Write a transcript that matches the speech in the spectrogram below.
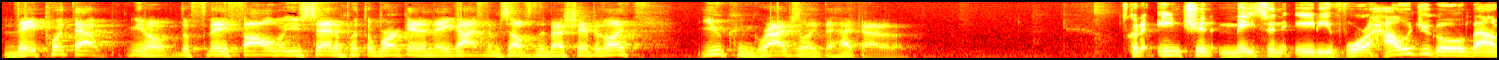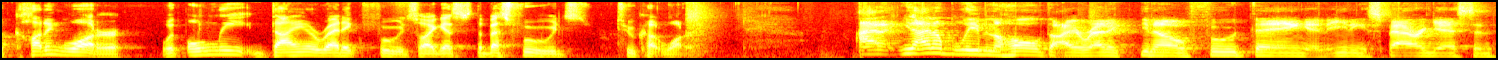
they put that you know the, they followed what you said and put the work in, and they got themselves in the best shape of their life you congratulate the heck out of them. Let's go to Ancient Mason 84. How would you go about cutting water with only diuretic foods? So I guess the best foods to cut water. I, you know, I don't believe in the whole diuretic, you know, food thing and eating asparagus. And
